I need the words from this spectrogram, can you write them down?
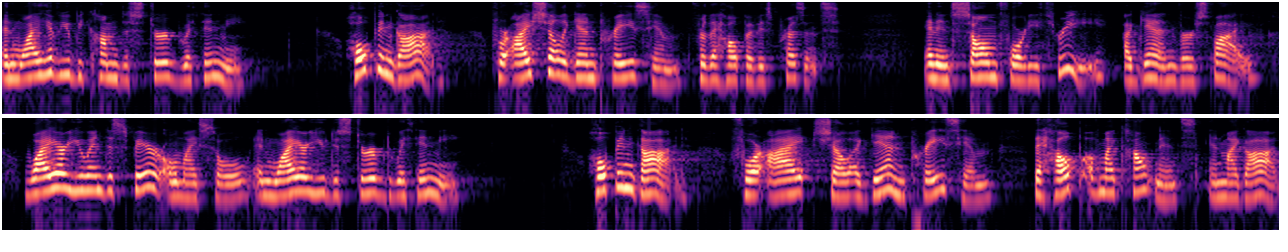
And why have you become disturbed within me? Hope in God, for I shall again praise him for the help of his presence. And in Psalm 43, again, verse 5, why are you in despair, O my soul, and why are you disturbed within me? Hope in God, for I shall again praise him, the help of my countenance and my God.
